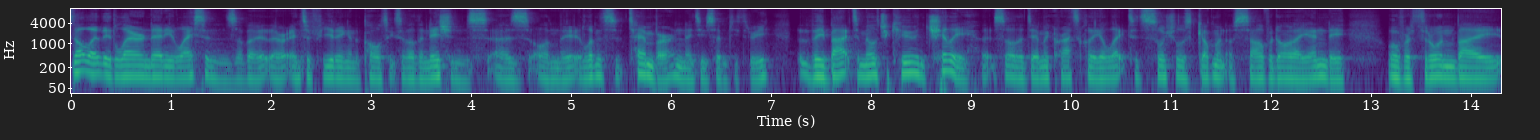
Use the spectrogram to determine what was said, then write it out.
it's not like they'd learned any lessons about their interfering in the politics of other nations, as on the 11th of September in 1973, they backed a military coup in Chile that saw the democratically elected socialist government of Salvador Allende overthrown by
